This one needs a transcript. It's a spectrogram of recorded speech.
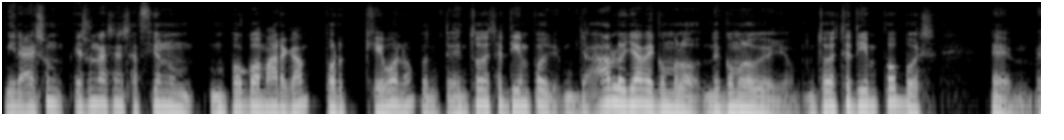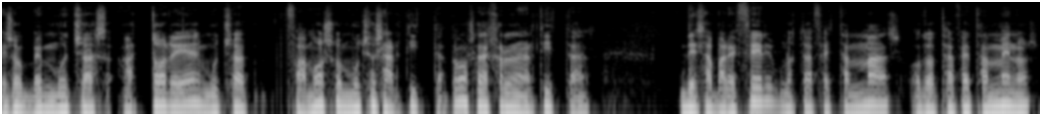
Mira, es, un, es una sensación un, poco amarga porque, bueno, en todo este tiempo, hablo ya de cómo lo, de cómo lo veo yo. En todo este tiempo, pues, eh, eso, ven muchos actores, muchos famosos, muchos artistas, vamos a dejarlo en artistas, desaparecer, unos te afectan más, otros te afectan menos,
